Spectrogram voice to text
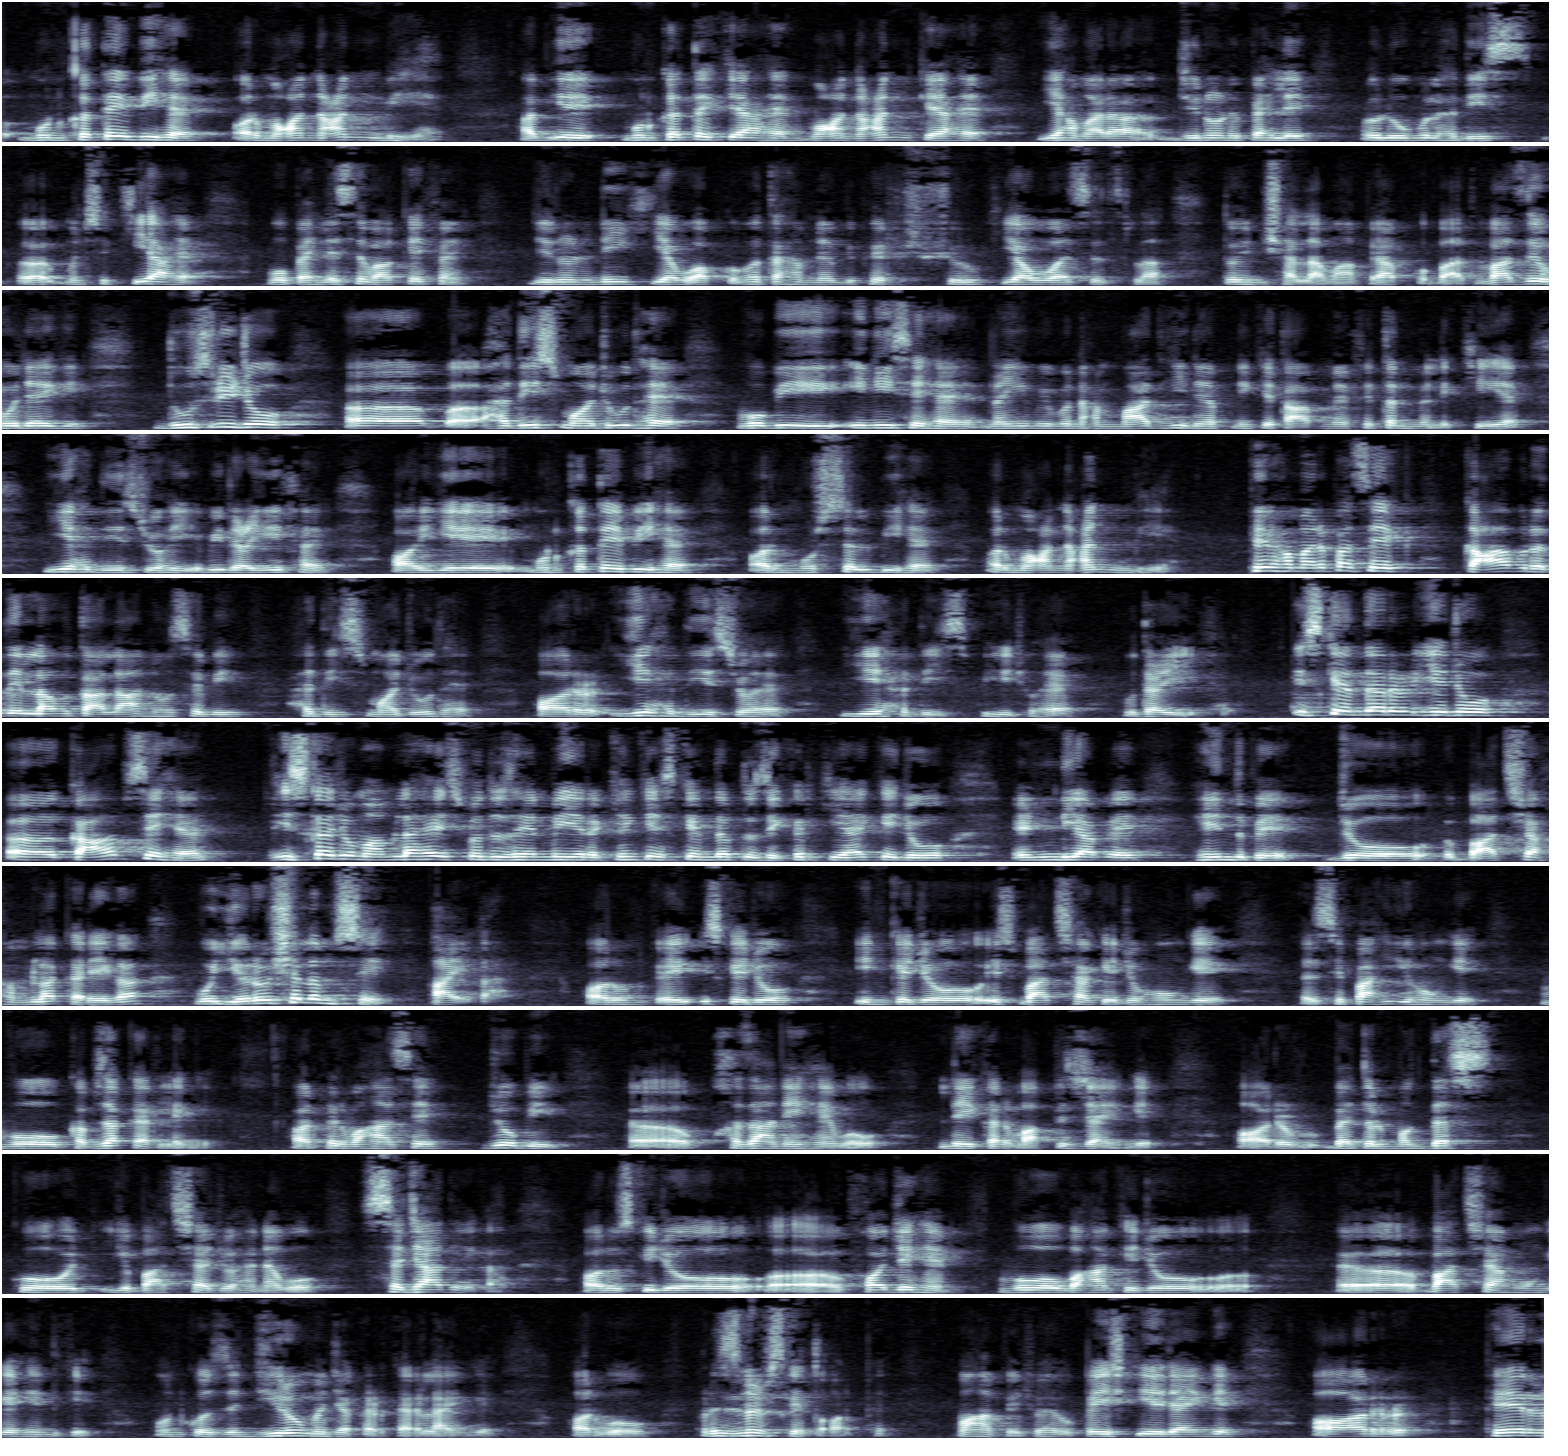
منقطع بھی ہے اور معنعن بھی ہے۔ اب یہ منقطع کیا ہے؟ معنعن کیا ہے؟ یہ ہمارا، جنہوں نے پہلے علوم الحدیث مجھ سے کیا ہے، وہ پہلے سے واقف ہیں۔ جنہوں نے نہیں کیا وہ آپ کو پتا ہم نے ابھی پھر شروع کیا ہوا سلسلہ، تو انشاءاللہ وہاں پہ آپ کو بات واضح ہو جائے گی۔ دوسری جو حدیث موجود ہے، وہ بھی انہی سے ہے۔ نعیم ابن حماد ہی نے اپنی کتاب میں فتن میں لکھی ہے۔ یہ حدیث جو ہے، یہ بھی ضعیف ہے اور یہ منقطع بھی ہے اور مرسل بھی ہے اور معنعن بھی ہے۔ پھر ہمارے پاس ایک کعب رضی اللہ تعالیٰ عنہ سے بھی حدیث موجود ہے اور یہ حدیث جو ہے، یہ حدیث بھی جو ہے ضعیف ہے۔ اس کے اندر یہ جو کعب سے ہے اس کا جو معاملہ ہے، اس میں تو ذہن میں یہ رکھیں کہ اس کے اندر تو ذکر کیا ہے کہ جو انڈیا پہ، ہند پہ جو بادشاہ حملہ کرے گا، وہ یروشلم سے آئے گا۔ اور ان کے، اس کے جو، ان کے جو، اس بادشاہ کے جو ہوں گے، سپاہی ہوں گے، وہ قبضہ کر لیں گے۔ اور پھر وہاں سے جو بھی خزانے ہیں وہ لے کر واپس جائیں گے۔ اور بیت المقدس کو یہ بادشاہ جو ہے نا، وہ سجا دے گا۔ اور اس کی جو فوجیں ہیں، وہ وہاں کے جو بادشاہ ہوں گے ہند کے، ان کو زنجیروں میں جکڑ کر لائیں گے اور وہ پرزنرز کے طور پہ وہاں پہ جو ہے وہ پیش کیے جائیں گے۔ اور پھر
